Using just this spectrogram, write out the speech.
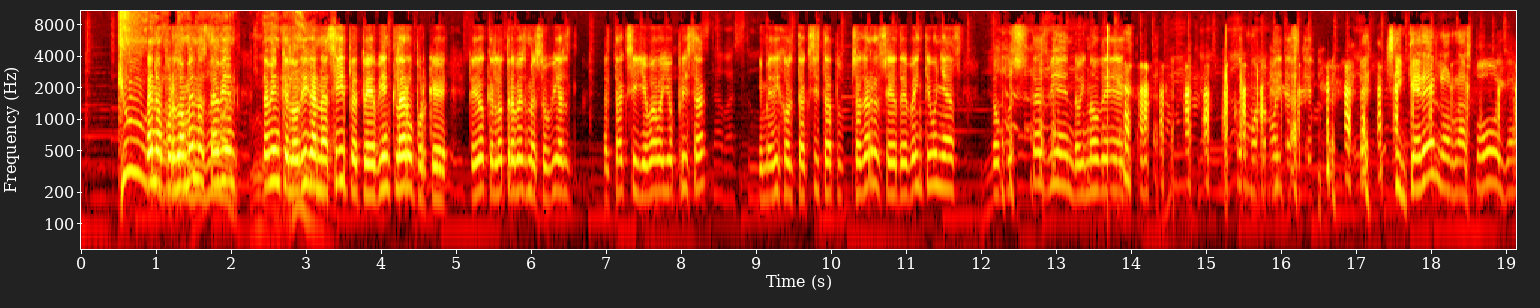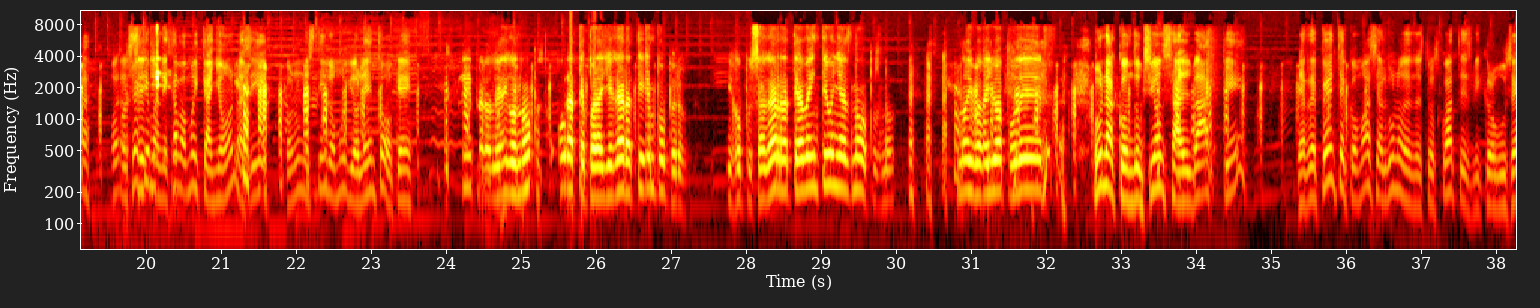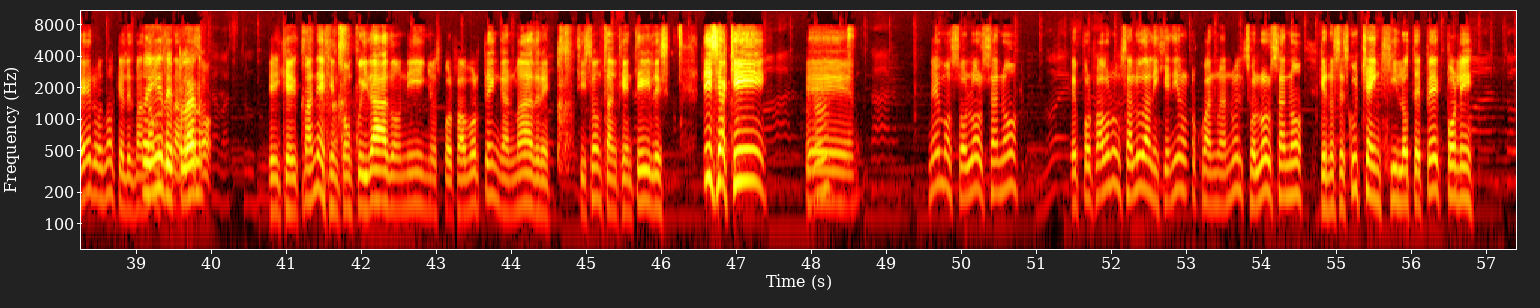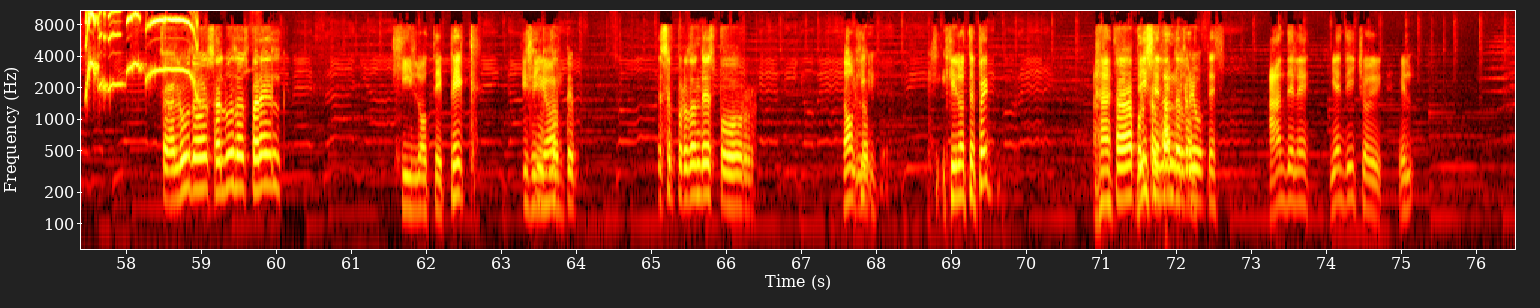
Bueno, por lo menos está bien, está bien que lo digan así, Pepe, bien claro, porque te digo que la otra vez me subí al, al taxi y llevaba yo prisa y me dijo el taxista, pues agárrese de 20 uñas. Yo, pues estás viendo y no ves. ¿Cómo lo voy a hacer? Sin querer lo raspó, oiga. O, o Pues sea sí. que manejaba muy cañón, así, con un estilo muy violento, ¿o qué? Sí, pero le digo, no, pues apúrate para llegar a tiempo, pero dijo, pues agárrate a 20 uñas. No, pues no. No iba yo a poder. Una conducción salvaje. De repente, como hace alguno de nuestros cuates microbuseros, ¿no? Que les mandamos Sí, de un plano. Y que manejen con cuidado, niños, por favor, tengan madre, si son tan gentiles. Dice aquí, eh, Memo Solórzano, eh, por favor, un saludo al ingeniero Juan Manuel Solórzano, que nos escucha en Gilotepec, Poli. Saludos, saludos para él. Gilotepec. Sí, señor. Gilote- ¿Ese por dónde es? Por. No, Gilo- Gi- Gi- Gilotepec. Ajá. Ah, por Dice San Juan del Río. Cortés. Ándele, bien dicho. Y, y-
